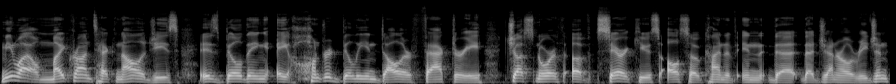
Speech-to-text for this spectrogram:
Meanwhile, Micron Technologies is building a $100 billion factory just north of Syracuse, also kind of in that, that general region.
